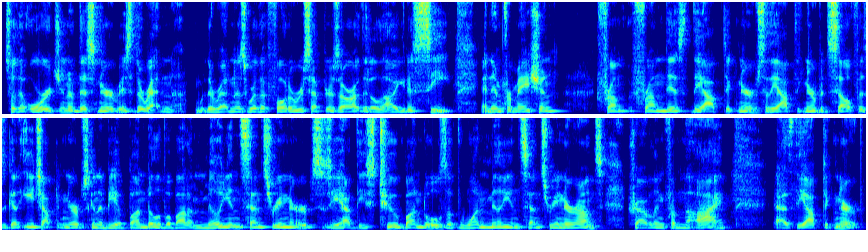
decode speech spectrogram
So the origin of this nerve is the retina. The retina is where the photoreceptors are that allow you to see. And information from from this the optic nerve. So the optic nerve itself is going each optic nerve is going to be a bundle of about a million sensory nerves. So you have these two bundles of one million sensory neurons traveling from the eye as the optic nerve.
